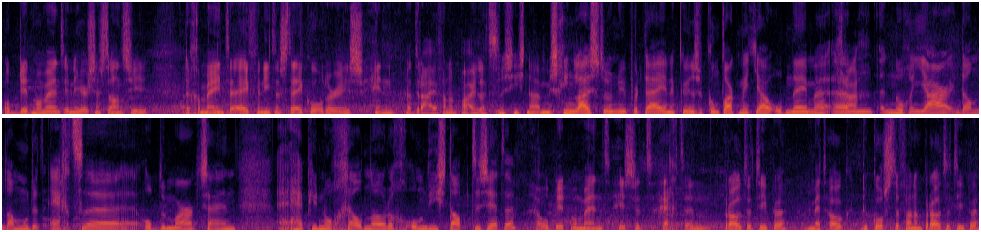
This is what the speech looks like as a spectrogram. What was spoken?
op dit moment in de eerste instantie de gemeente even niet een stakeholder is in het draaien van een pilot. Precies. Nou, misschien luisteren nu partijen en dan kunnen ze contact met jou opnemen. Um, nog een jaar, dan, dan moet het echt uh, op de markt zijn. Heb je nog geld nodig om die stap te zetten? Op dit moment is het echt een prototype met ook de kosten van een prototype.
